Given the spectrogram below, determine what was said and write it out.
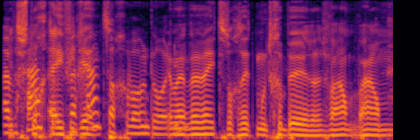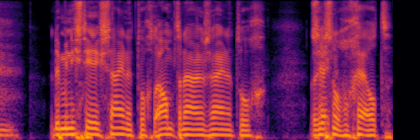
Maar het is toch evident. We gaan toch gewoon door. Ja, maar we weten toch dat dit moet gebeuren. Dus waarom, waarom, de ministeries zijn er toch, de ambtenaren zijn er toch. Er is nog geld.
